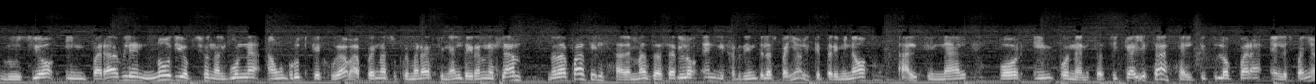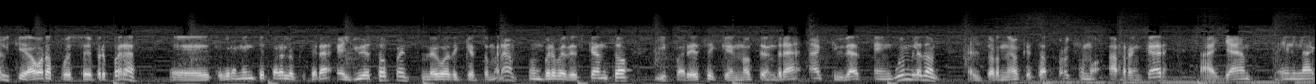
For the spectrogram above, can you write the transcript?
lució imparable, no dio opción alguna a un Ruth que jugaba apenas su primera final de Grand Slam. Nada fácil, además de hacerlo en el Jardín del Español, que terminó al final por imponerse. Así que ahí está el título para el Español, que ahora pues se prepara eh, seguramente para lo que será el US Open, luego de que tomará un breve descanso y parece que no tendrá actividad en Wimbledon, el torneo que está próximo a arrancar allá en la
